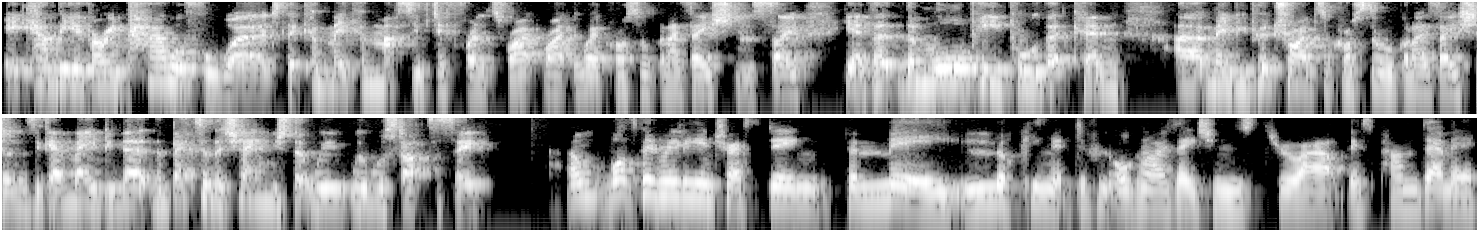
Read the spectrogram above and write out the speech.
it can be a very powerful word that can make a massive difference right right the way across organizations. So yeah the, the more people that can uh, maybe put tribes across their organizations again maybe the, the better the change that we, we will start to see. And what's been really interesting for me looking at different organizations throughout this pandemic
